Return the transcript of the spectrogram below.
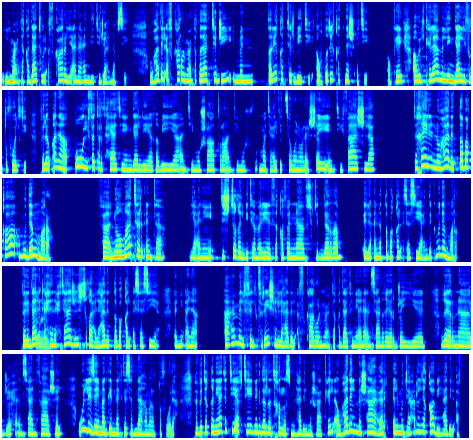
المعتقدات والأفكار اللي أنا عندي تجاه نفسي. وهذه الأفكار والمعتقدات تجي من طريقة تربيتي أو طريقة نشأتي. okay؟ أو الكلام اللي انقال لي في طفولتي. فلو أنا طول فترة حياتي انقال لي يا غبية أنت مو شاطرة أنت مو ما تعرفي تسوين ولا شيء أنت فاشلة. تخيل إنه هذه الطبقة مدمرة. ف no matter أنت يعني تشتغل بتمارين الثقة في النفس وتتدرب إلا أن الطبقة الأساسية عندك مدمرة. فلذلك تمام. إحنا نحتاج نشتغل على هذه الطبقة الأساسية. أني أنا أعمل filtration لهذه الأفكار والمعتقدات أني أنا إنسان غير جيد غير ناجح إنسان فاشل واللي زي ما قلنا اكتسبناها من الطفولة. فبتقنيات ال TFT نقدر نتخلص من هذه المشاكل أو هذه المشاعر المتعلقة بهذه الأفكار.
